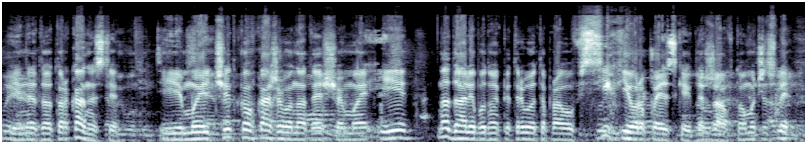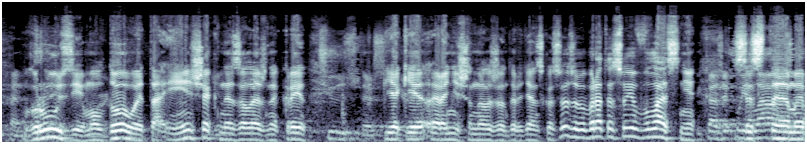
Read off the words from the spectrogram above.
і недоторканності. І ми чітко вкажемо на те, що ми і надалі будемо підтримувати право всіх європейських держав, в тому числі Грузії, Молдови та інших незалежних країн, які раніше належали до радянського союзу, вибирати свої власні системи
